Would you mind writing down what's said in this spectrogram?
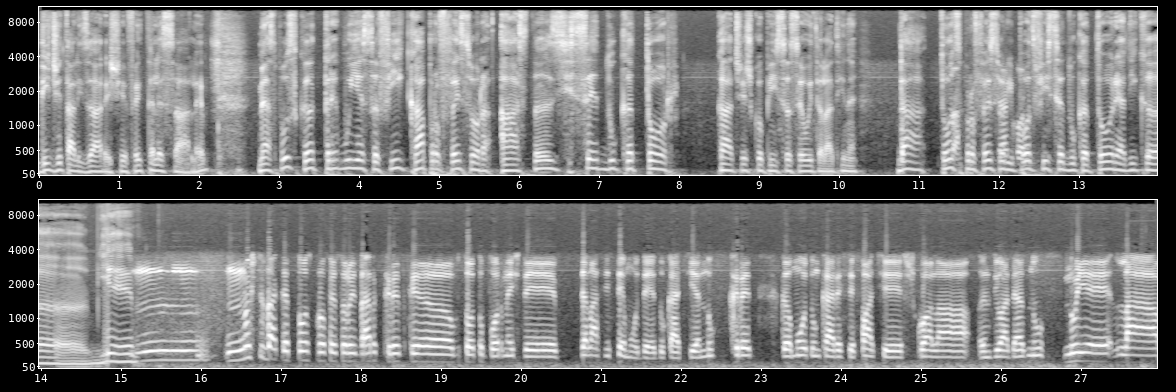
digitalizare și efectele sale, mi-a spus că trebuie să fii ca profesor astăzi seducător ca acești copii să se uite la tine. Da, toți da, profesorii pot fi seducători, adică e... Mm, nu știu dacă toți profesorii, dar cred că totul pornește de la sistemul de educație. Nu cred că modul în care se face școala în ziua de azi nu, nu e, la,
